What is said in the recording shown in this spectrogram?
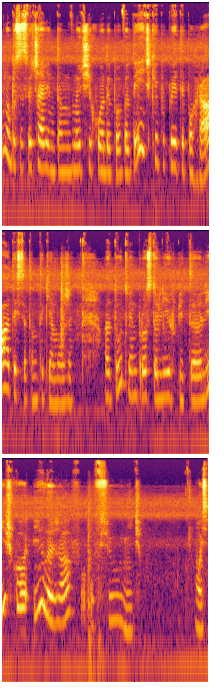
ну, бо зазвичай він там вночі ходить по водички попити, погратися, там таке може. А тут він просто ліг під е, ліжко і лежав всю ніч. Ось.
